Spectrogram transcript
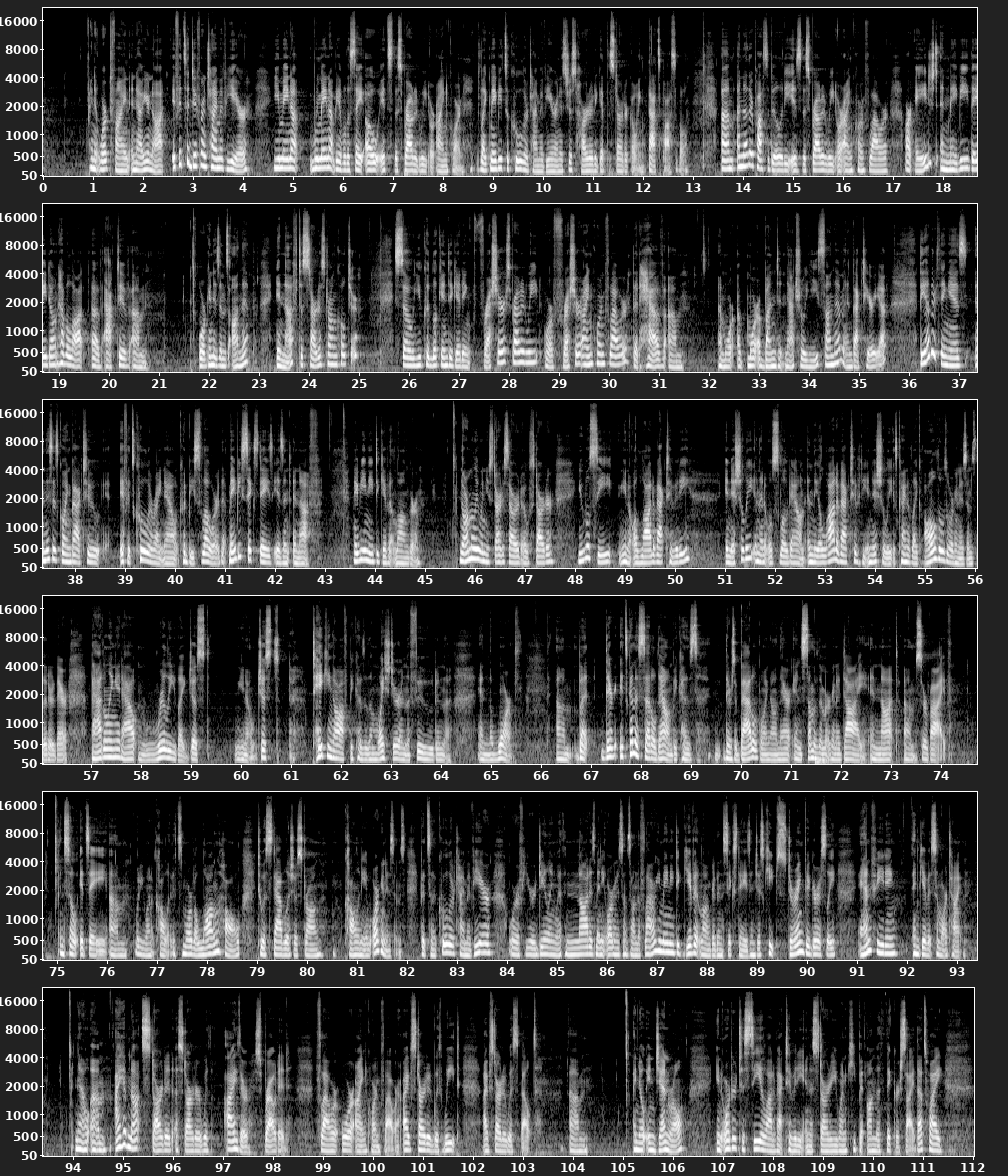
and it worked fine, and now you're not. If it's a different time of year, you may not we may not be able to say oh it's the sprouted wheat or einkorn. Like maybe it's a cooler time of year and it's just harder to get the starter going. That's possible. Um, another possibility is the sprouted wheat or einkorn flour are aged and maybe they don't have a lot of active um, organisms on them enough to start a strong culture so you could look into getting fresher sprouted wheat or fresher einkorn flour that have um, a more a more abundant natural yeasts on them and bacteria. The other thing is, and this is going back to if it's cooler right now, it could be slower, that maybe six days isn't enough. Maybe you need to give it longer. Normally, when you start a sourdough starter, you will see, you know, a lot of activity initially and then it will slow down. And the a lot of activity initially is kind of like all those organisms that are there battling it out and really like just, you know, just taking off because of the moisture and the food and the and the warmth. Um, but there, it's going to settle down because there's a battle going on there, and some of them are going to die and not um, survive. And so it's a, um, what do you want to call it? It's more of a long haul to establish a strong colony of organisms. If it's a cooler time of year, or if you're dealing with not as many organisms on the flour, you may need to give it longer than six days and just keep stirring vigorously and feeding and give it some more time. Now, um, I have not started a starter with either sprouted flour or einkorn flour. I've started with wheat, I've started with spelt. Um, I know in general, in order to see a lot of activity in a starter, you want to keep it on the thicker side. That's why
